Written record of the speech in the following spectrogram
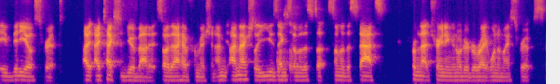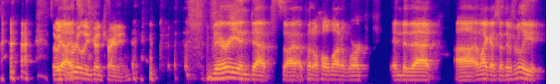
a video script. I, I texted you about it so that I have permission. I'm I'm actually using awesome. some of the stu- some of the stats from that training in order to write one of my scripts. so yeah, it's really it's, good training. very in depth. So I, I put a whole lot of work into that. Uh, and like I said, there's really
